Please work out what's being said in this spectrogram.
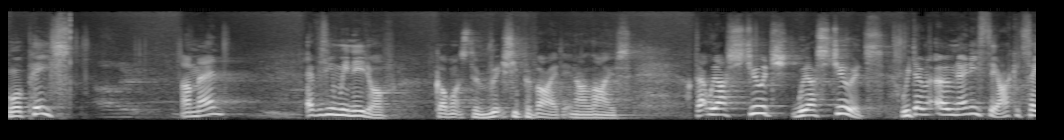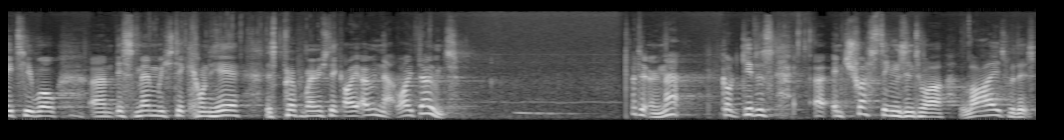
more peace. Amen? Everything we need of, God wants to richly provide in our lives. That we are stewards. We are stewards. We don't own anything. I could say to you, well, um, this memory stick on here, this purple memory stick, I own that. Well, I don't. I don't own that. God gives us, uh, entrusts things into our lives, whether it's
